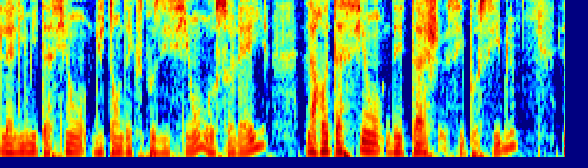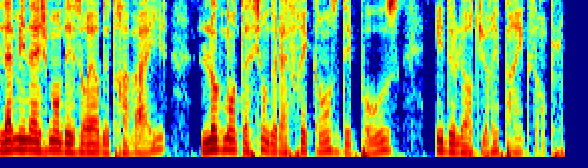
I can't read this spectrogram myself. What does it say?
la limitation du temps d'exposition au soleil, la rotation des tâches si possible, l'aménagement des horaires de travail, l'augmentation de la fréquence des pauses et de leur durée par exemple.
